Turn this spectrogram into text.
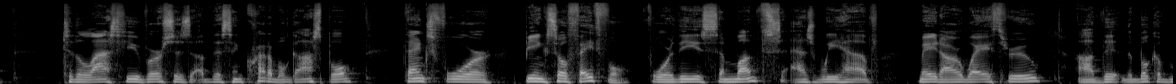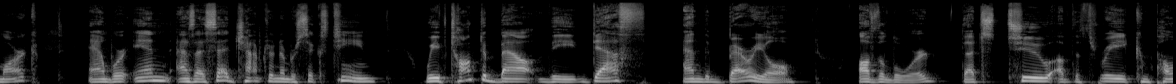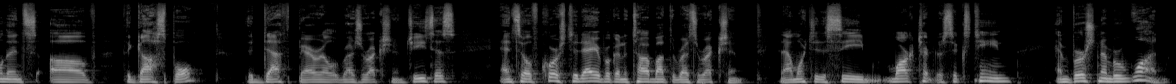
to the last few verses of this incredible gospel. Thanks for being so faithful for these months as we have made our way through uh, the, the book of Mark. And we're in, as I said, chapter number 16. We've talked about the death and the burial of the Lord. That's two of the three components of the gospel the death, burial, resurrection of Jesus. And so, of course, today we're going to talk about the resurrection. And I want you to see Mark chapter 16 and verse number one,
